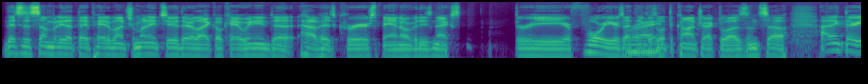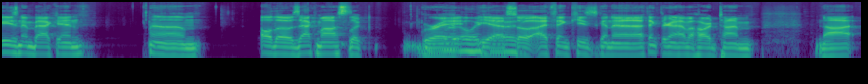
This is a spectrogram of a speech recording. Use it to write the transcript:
This is somebody that they paid a bunch of money to. They're like, okay, we need to have his career span over these next three or four years. I think Right. is what the contract was, and so I think they're easing him back in. Um, although Zach Moss looked great. Really yeah, good. so I think he's gonna. I think they're gonna have a hard time not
